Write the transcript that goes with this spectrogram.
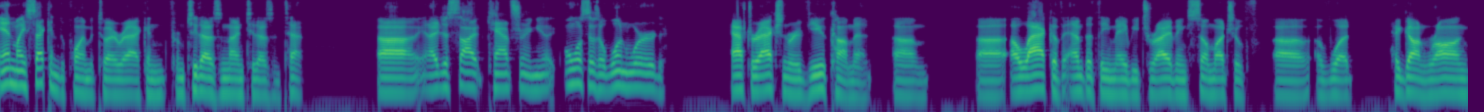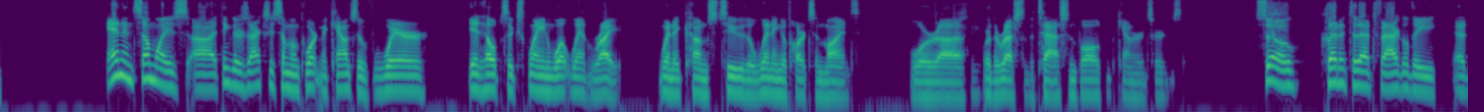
and my second deployment to Iraq in, from 2009 2010. Uh, and I just saw it capturing it almost as a one word after action review comment. Um, uh, a lack of empathy maybe driving so much of uh, of what had gone wrong. And in some ways, uh, I think there's actually some important accounts of where it helps explain what went right when it comes to the winning of hearts and minds, or uh, or the rest of the tasks involved with counterinsurgency. So credit to that faculty at,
